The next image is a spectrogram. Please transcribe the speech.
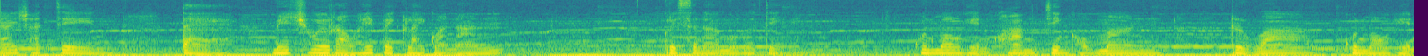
ได้ชัดเจน แต่ไม่ช่วยเราให้ไปไกลกว่านั้น กฤษณามุรติ คุณมองเห็นความจริงของมัน หรือว่าคุณมองเห็น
